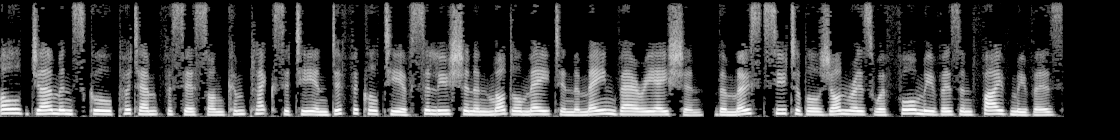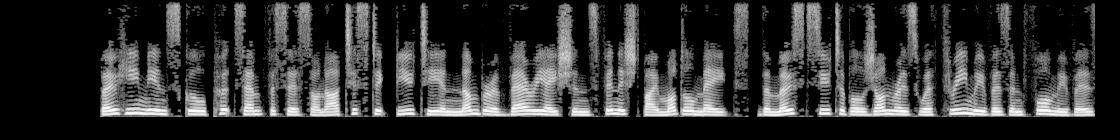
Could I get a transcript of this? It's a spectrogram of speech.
Old German school put emphasis on complexity and difficulty of solution and model mate in the main variation. The most suitable genres were four-movers and five-movers. Bohemian school puts emphasis on artistic beauty and number of variations finished by model mates. The most suitable genres were three-movers and four-movers.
